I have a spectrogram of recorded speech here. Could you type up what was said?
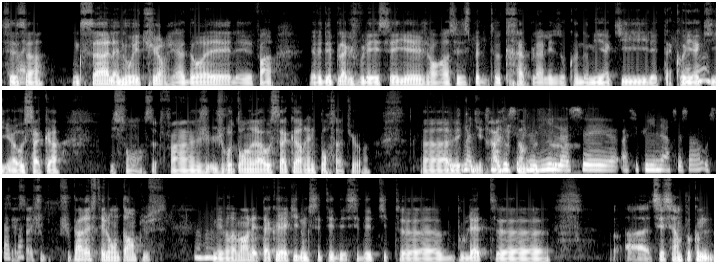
C'est ça. Donc ça, la nourriture, j'ai adoré. Les, enfin, il y avait des plats que je voulais essayer, genre ces espèces de crêpes là, les okonomiyaki, les takoyaki mhm. à Osaka. Ils sont, enfin, je, je, retournerai à Osaka rien que pour ça, tu vois. Euh, avec tu m'as dit que c'est une ville assez, assez culinaire, c'est ça, Osaka? Ça. Je, je suis pas resté longtemps en plus. Mhm. Mais vraiment les takoyaki, donc c'était des, c'est des petites euh, boulettes. Euh, euh, tu sais, c'est un peu comme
